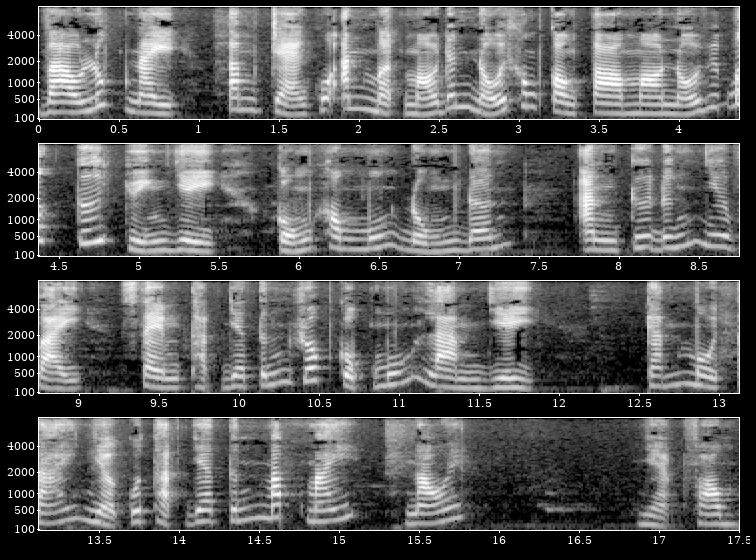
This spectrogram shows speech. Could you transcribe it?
Vào lúc này, tâm trạng của anh mệt mỏi đến nỗi không còn tò mò nổi với bất cứ chuyện gì, cũng không muốn đụng đến. Anh cứ đứng như vậy, xem Thạch Gia Tính rốt cục muốn làm gì. Cánh môi tái nhợt của Thạch Gia Tính mấp máy, nói Nhạc Phong,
